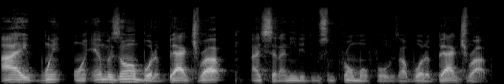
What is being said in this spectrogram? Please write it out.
I went on Amazon, bought a backdrop. I said I need to do some promo photos. I bought a backdrop.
